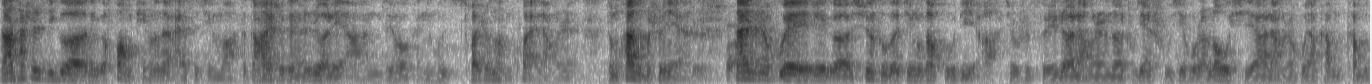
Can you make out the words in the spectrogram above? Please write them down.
当然它是一个那个放平了的 S 型嘛，它刚开始肯定热恋啊，你最后肯定会蹿升的很快，两个人怎么看怎么顺眼对但是会这个迅速的进入到谷底啊，就是随着两个人的逐渐熟悉或者陋习啊，两个人互相看不看不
